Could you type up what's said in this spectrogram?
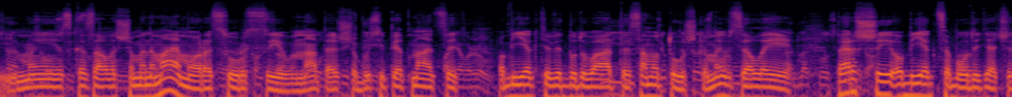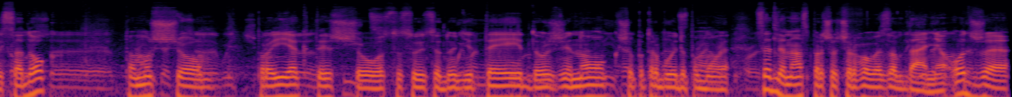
І ми сказали, що ми не маємо ресурсів на те, щоб усі 15 об'єктів відбудувати самотужки. Ми взяли перший об'єкт, це був дитячий садок, тому що проєкти, що стосуються до дітей, до жінок, що потребують допомоги, це для нас першочергове завдання. Отже,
